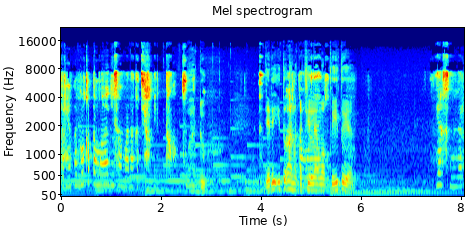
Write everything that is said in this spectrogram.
ternyata gue ketemu lagi sama anak kecil itu Waduh. Jadi itu anak Ketemu kecil yang lagi. waktu itu ya. Ya bener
